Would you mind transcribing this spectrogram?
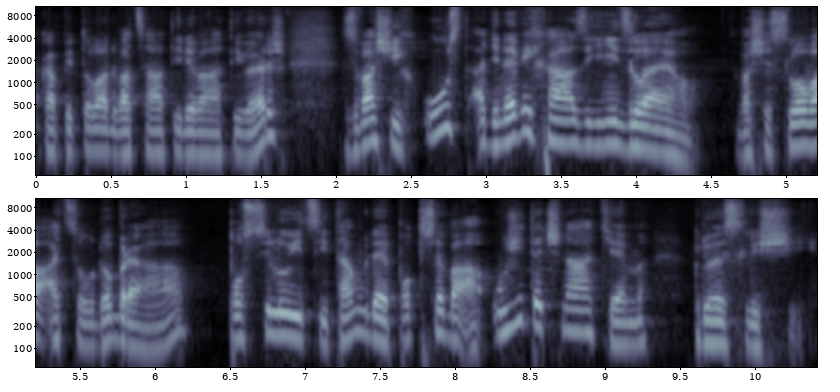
kapitola, 29. verš. Z vašich úst ať nevychází nic zlého. Vaše slova ať jsou dobrá, posilující tam, kde je potřeba a užitečná těm, kdo je slyší.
